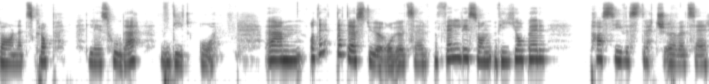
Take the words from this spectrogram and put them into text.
barnets kropp, les hodet, dit òg. Og det, dette er stueøvelser. Veldig sånn Vi jobber passive stretchøvelser.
